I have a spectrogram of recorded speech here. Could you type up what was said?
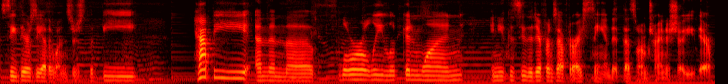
see, there's the other ones. There's the bee happy and then the florally looking one and you can see the difference after I sand it. That's what I'm trying to show you there.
